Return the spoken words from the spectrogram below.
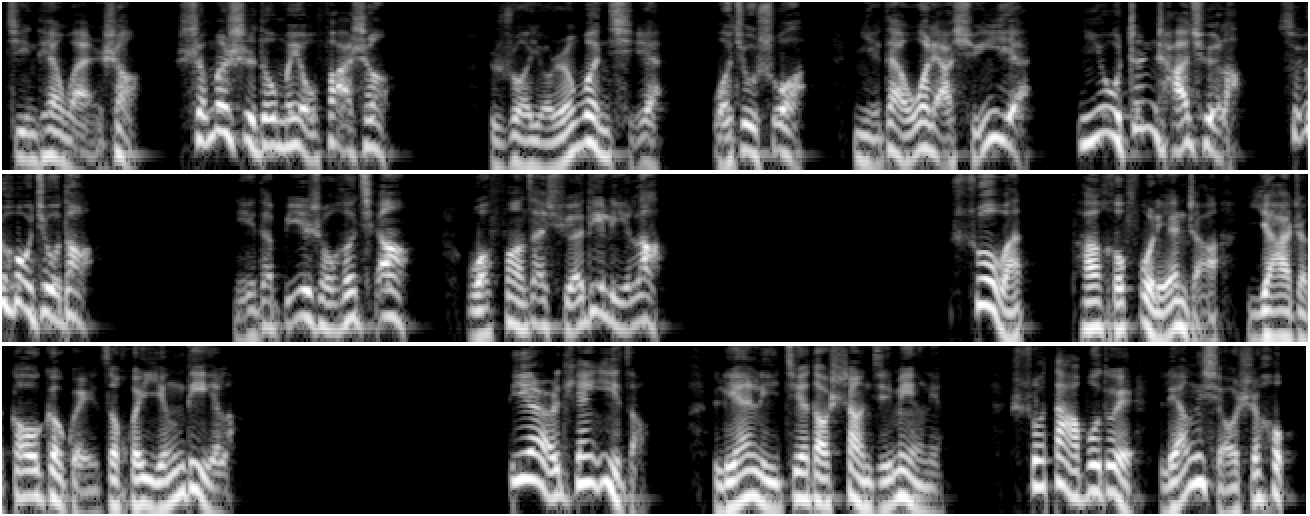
今天晚上什么事都没有发生，若有人问起，我就说。”你带我俩巡夜，你又侦查去了，随后就到。你的匕首和枪，我放在雪地里了。说完，他和副连长押着高个鬼子回营地了。第二天一早，连里接到上级命令，说大部队两小时后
